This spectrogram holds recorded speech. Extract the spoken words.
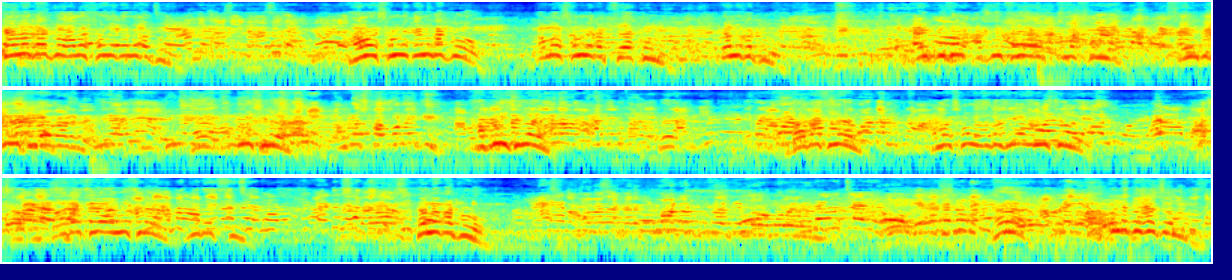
কেন কাটলো? আমার সামনে কেন কাটলো? আমার সামনে কেন কাটলো? আমার সামনে কাটছে এখন। কেন কাটলো? আমি আপনি ছিলেন আমার সামনে? আমি হ্যাঁ আপনি ছিলেন। আপনি ছিলেন? ছিলেন? আমার সামনে দাদা ছিলেন, আমি ছিলেন দাদা ছিলেন, আমি ছিলেন কেন কাটলো? এখানে কাজ করব তো।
